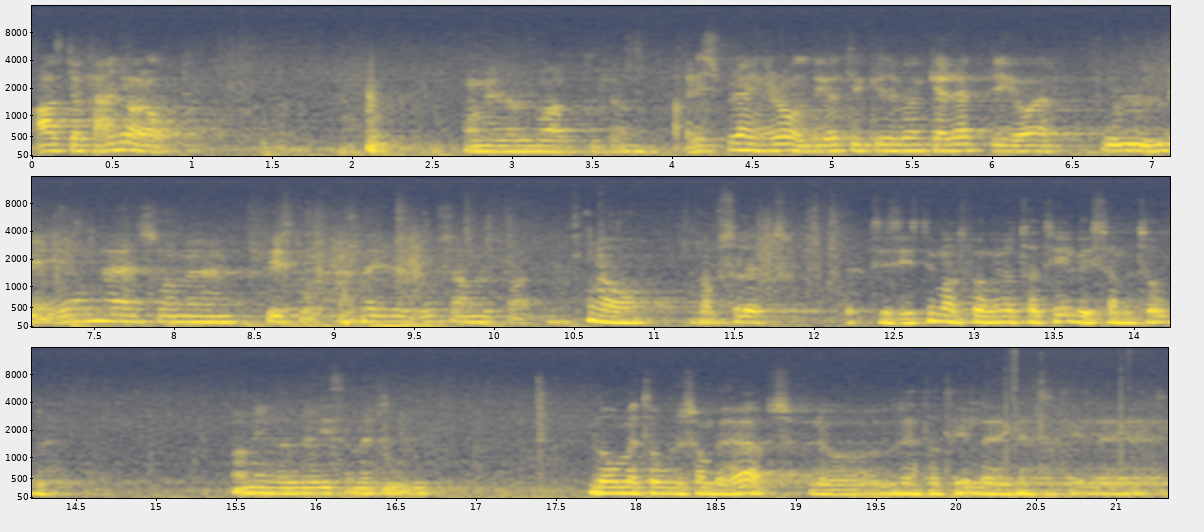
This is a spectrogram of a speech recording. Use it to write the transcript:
Allt jag kan göra åt det. Vad menar du med allt du kan? Ja, Det spelar ingen roll. Det jag tycker det verkar rätt, det gör jag. Håller du med om det här som eh, Kristoffer säger? Är du samma uppfattning? Ja, absolut. Till sist är man tvungen att ta till vissa metoder. Vad menar du med vissa metoder? De metoder som behövs för att rätta till läget. Rätta till läget.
